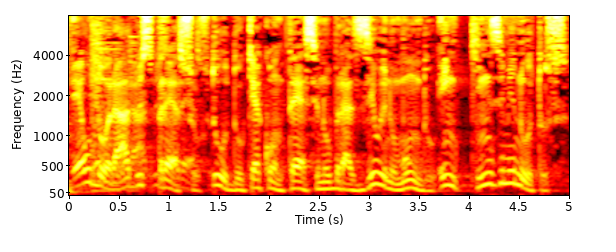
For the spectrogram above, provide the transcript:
Eldorado Expresso. Tudo o que acontece no Brasil e no mundo em 15 minutos.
